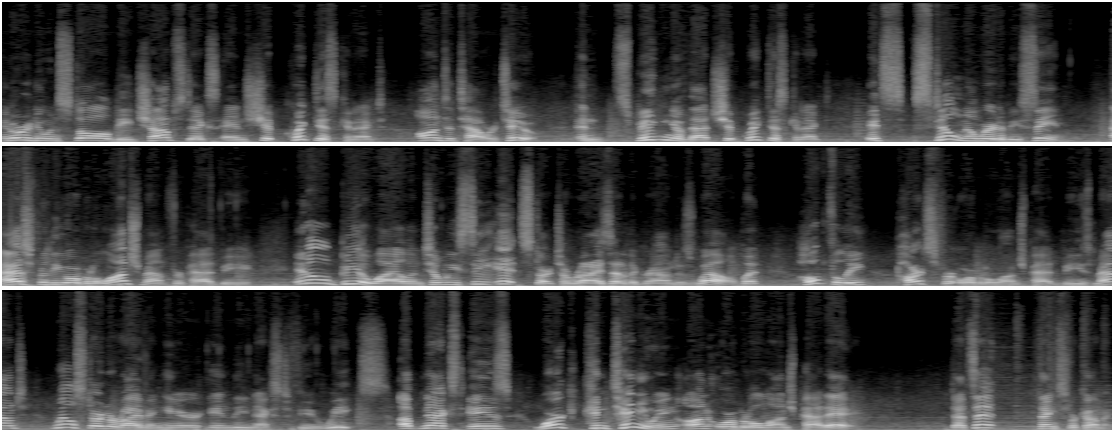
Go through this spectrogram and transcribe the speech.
in order to install the chopsticks and ship quick disconnect onto Tower 2. And speaking of that ship quick disconnect, it's still nowhere to be seen. As for the orbital launch mount for Pad B, it'll be a while until we see it start to rise out of the ground as well, but hopefully parts for orbital launch pad B's mount will start arriving here in the next few weeks. Up next is work continuing on orbital launch pad A. That's it, thanks for coming.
